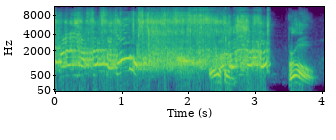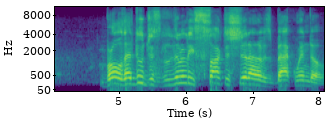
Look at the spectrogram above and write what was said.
¡No le digas eso tú! Oh, bro, bro, that dude just literally socked the shit out of his back window.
